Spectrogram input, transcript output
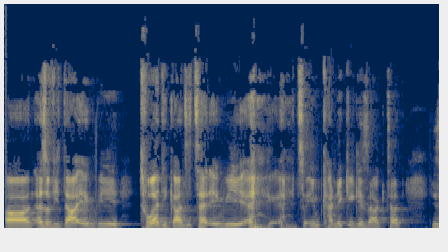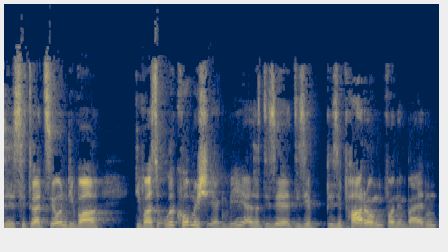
Und also wie da irgendwie Thor die ganze Zeit irgendwie zu ihm Kanickel gesagt hat. Diese Situation, die war, die war so urkomisch irgendwie. Also diese, diese, diese Paarung von den beiden.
